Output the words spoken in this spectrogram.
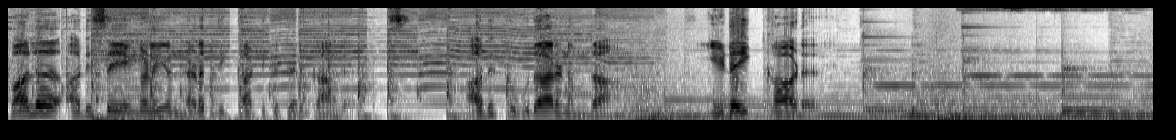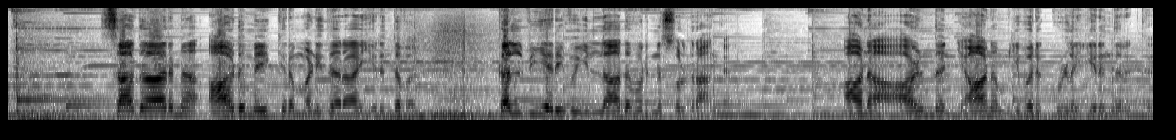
பல அதிசயங்களையும் நடத்தி காட்டிக்கிட்டு இருக்காங்க. அதுக்கு உதாரணம் தான் இடைக்காடு. சாதாரண ஆடு மேய்க்கிற மனிதரா இருந்தவர் கல்வி அறிவு இல்லாதவர்னு சொல்றாங்க. ஆனா ஆழ்ந்த ஞானம் இவருக்குள்ள இருந்திருக்கு.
